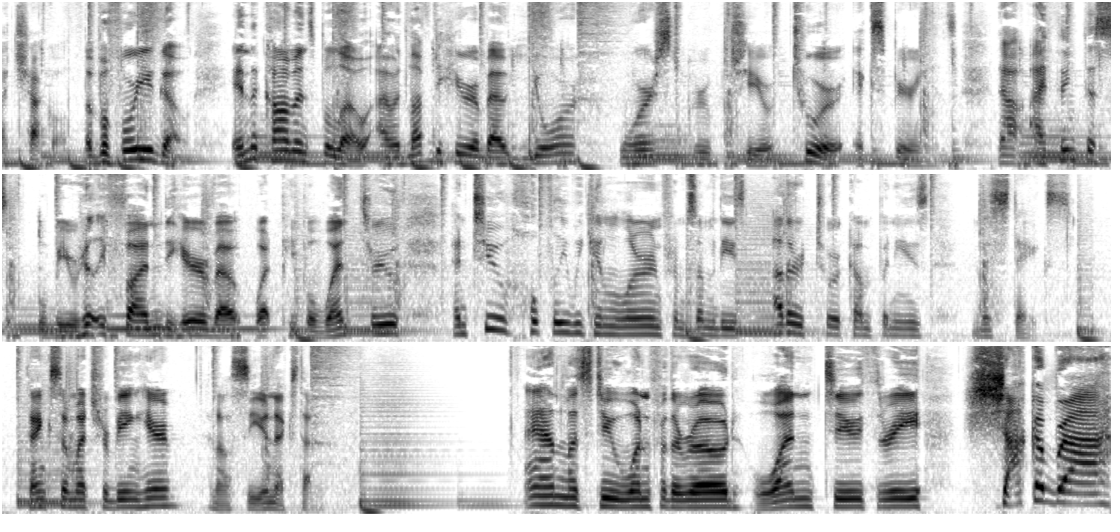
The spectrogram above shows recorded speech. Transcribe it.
a chuckle. But before you go, in the comments below, I would love to hear about your worst group tour, experience. Now, I think this will be really fun to hear about what people went through, and two, hopefully we can learn from some of these other tour companies' mistakes. Thanks so much for being here, and I'll see you next time. And let's do one for the road. One, two, three. Shaka bra.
